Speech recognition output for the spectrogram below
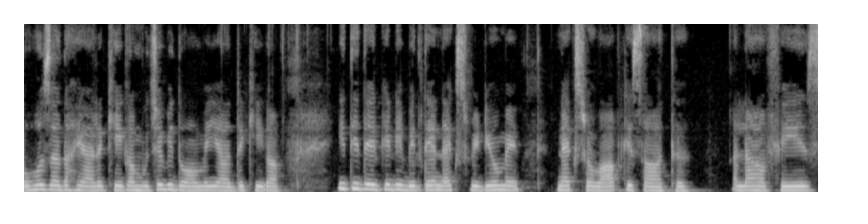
बहुत ज़्यादा ख्याल रखिएगा, मुझे भी दुआओं में याद रखिएगा। इतनी देर के लिए मिलते हैं नेक्स्ट वीडियो में। नेक्स्ट रवाब के साथ। अल्लाह हाफिज़।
